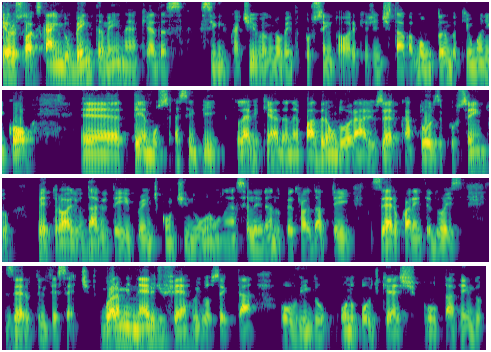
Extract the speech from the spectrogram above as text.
Eurostox caindo bem também, né? Quedas significativas, 90% a hora que a gente estava montando aqui o Money Call. É, temos S&P leve queda, né? Padrão do horário 0,14%. Petróleo WTI Brent continuam né, acelerando, petróleo WTI 0,42, 0,37. Agora, minério de ferro, e você que está ouvindo ou no podcast ou está vendo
